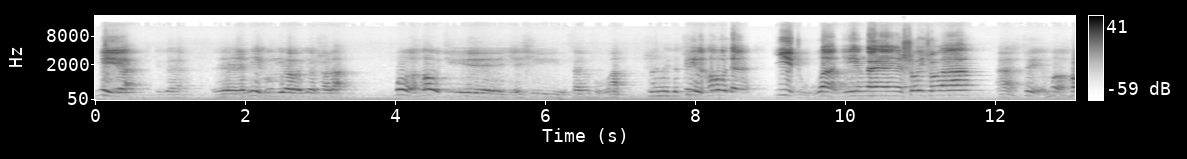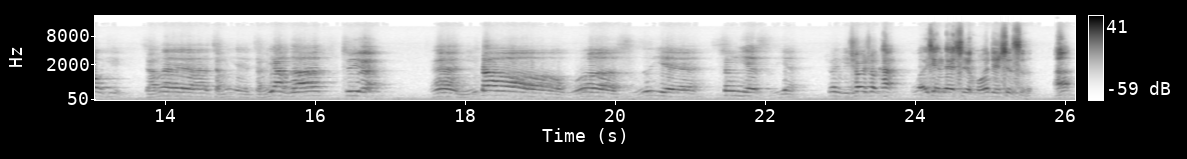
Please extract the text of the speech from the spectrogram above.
密曰这个呃，密公又又说了，末后句也须吩咐啊，说那个最后的易主啊，你应该说一说啊，啊，最末后句怎么怎么怎么样子啊？是曰，呃，你到我死也生也死也，说你说说看，我现在是活着是死啊？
